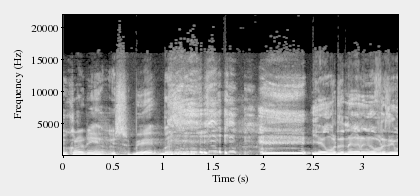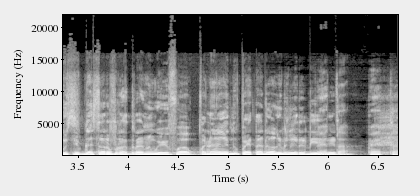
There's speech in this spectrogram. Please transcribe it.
Ukraina ya is bebas. yang bertentangan dengan prinsip dasar peraturan UEFA. Padahal kan itu peta doang negara dia. Peta, kan. peta.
